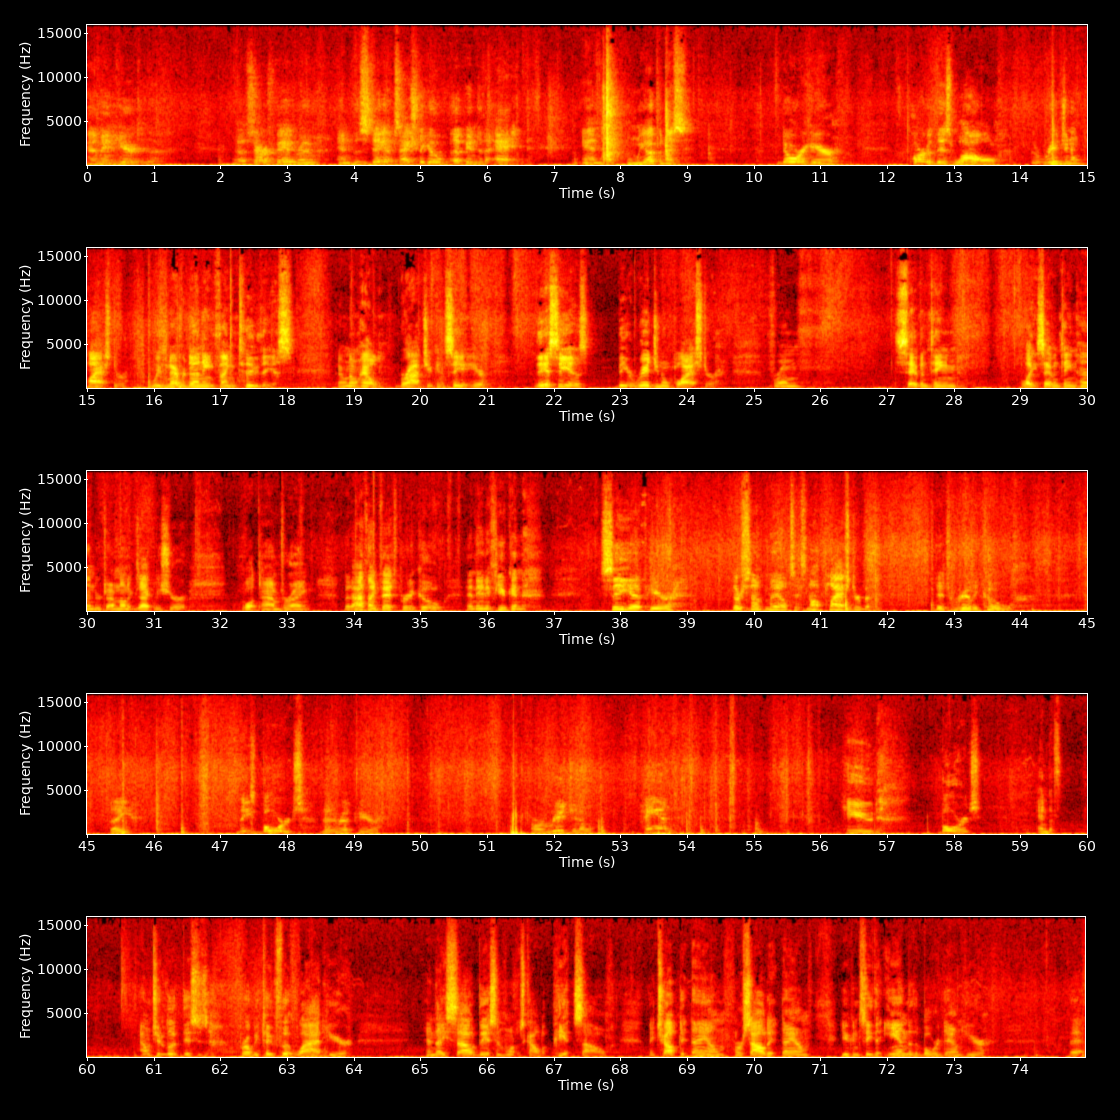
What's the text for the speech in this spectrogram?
Come in here to the upstairs bedroom, and the steps actually go up into the attic. And when we open this door here, part of this wall the original plaster. We've never done anything to this. I don't know how bright you can see it here. This is the original plaster from 17, late 1700s. I'm not exactly sure what time frame, but I think that's pretty cool. And then if you can see up here, there's something else. It's not plaster, but it's really cool. They these boards that are up here are original hand hewed boards and the I want you to look this is probably two foot wide here. And they sawed this in what was called a pit saw. They chopped it down or sawed it down. You can see the end of the board down here. That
